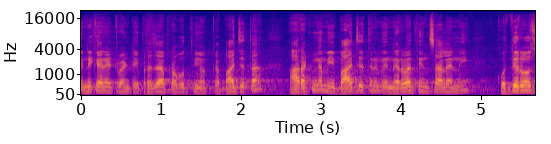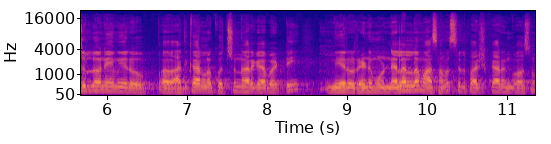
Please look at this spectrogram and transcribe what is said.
ఎన్నికైనటువంటి ప్రజాప్రభుత్వం యొక్క బాధ్యత. ఆ రకంగా మీ బాధ్యతని మీరు నిర్వర్తించాలని కొద్ది రోజుల్లోనే మీరు అధికారంలోకి వచ్చున్నారు కాబట్టి మీరు రెండు మూడు నెలల్లో మా సమస్యల పరిష్కారం కోసం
